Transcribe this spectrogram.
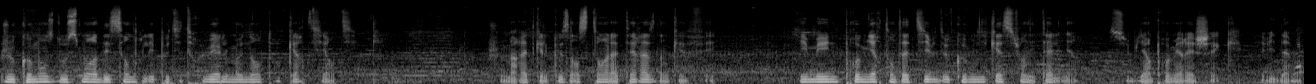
Je commence doucement à descendre les petites ruelles menant au quartier antique. Je m'arrête quelques instants à la terrasse d'un café et mets une première tentative de communication en italien, subit un premier échec, évidemment.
